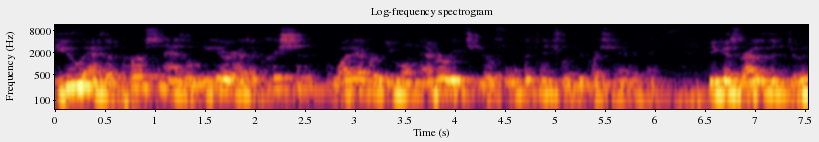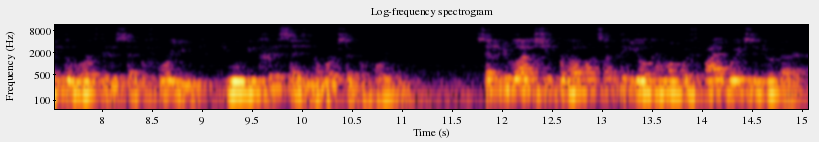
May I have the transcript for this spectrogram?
You, as a person, as a leader, as a Christian, whatever, you will never reach your full potential if you're questioning everything. Because rather than doing the work that is set before you, you will be criticizing the work set before you. Somebody will ask you for help on something, you'll come up with five ways to do it better.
